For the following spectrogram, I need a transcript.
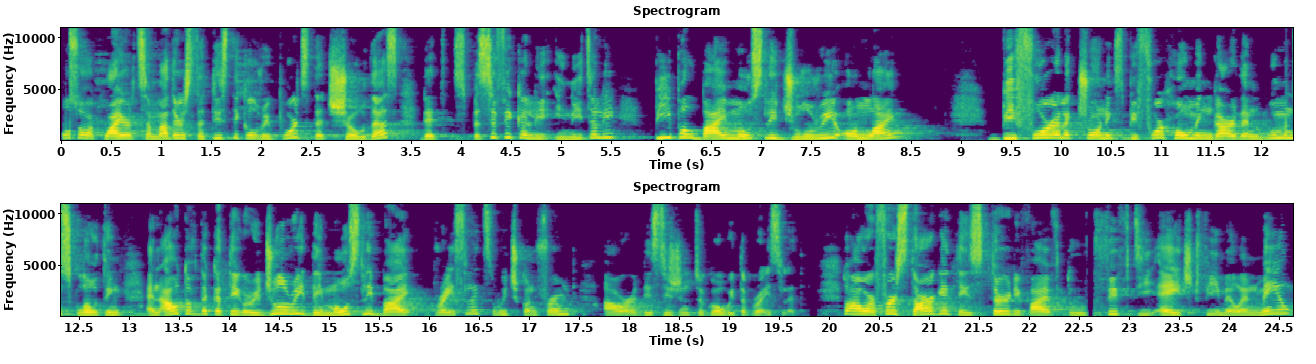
also acquired some other statistical reports that showed us that specifically in Italy, people buy mostly jewelry online before electronics, before home and garden, women's clothing, and out of the category jewelry, they mostly buy bracelets, which confirmed our decision to go with the bracelet. So our first target is 35 to 50 aged female and male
